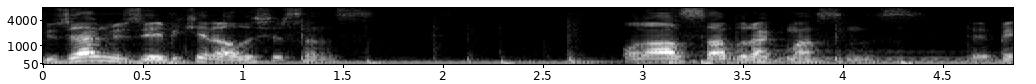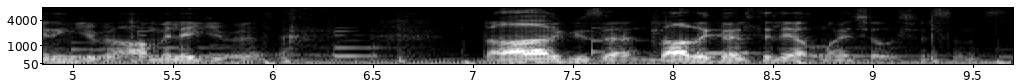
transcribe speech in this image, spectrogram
Güzel müziğe bir kere alışırsanız onu asla bırakmazsınız. Ve benim gibi, amele gibi daha güzel, daha da kaliteli yapmaya çalışırsınız.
